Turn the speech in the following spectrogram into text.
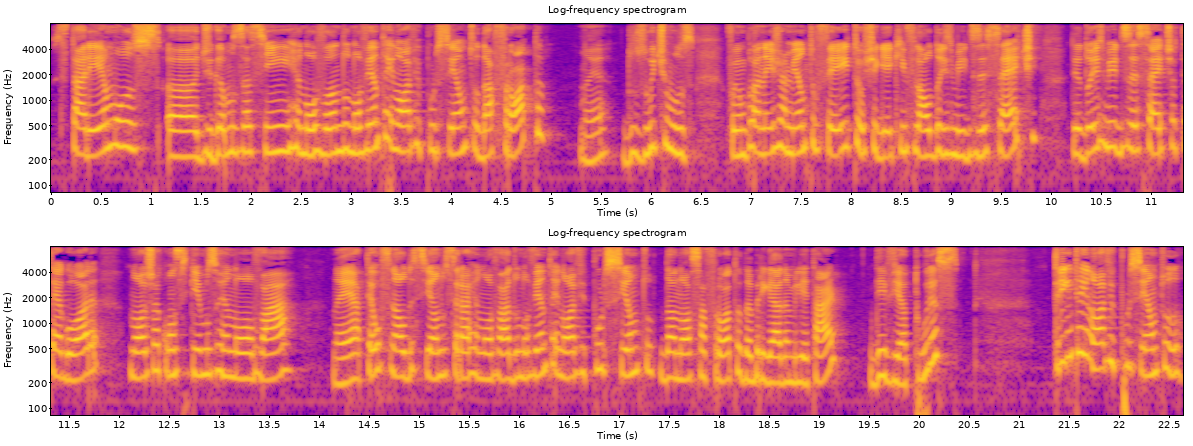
estaremos, uh, digamos assim, renovando 99% da frota né? Dos últimos, foi um planejamento feito, eu cheguei aqui no final de 2017, de 2017 até agora, nós já conseguimos renovar, né? Até o final desse ano será renovado 99% da nossa frota da Brigada Militar de viaturas, 39%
